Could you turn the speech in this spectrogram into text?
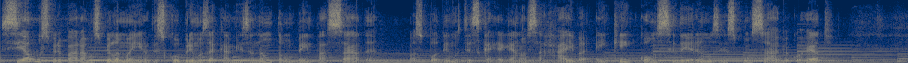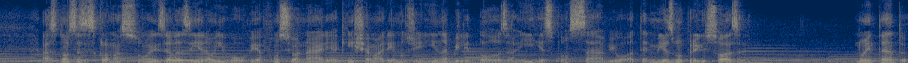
Se ao nos prepararmos pela manhã descobrimos a camisa não tão bem passada, nós podemos descarregar nossa raiva em quem consideramos responsável, correto? As nossas exclamações elas irão envolver a funcionária a quem chamaremos de inabilidosa, irresponsável ou até mesmo preguiçosa. No entanto,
